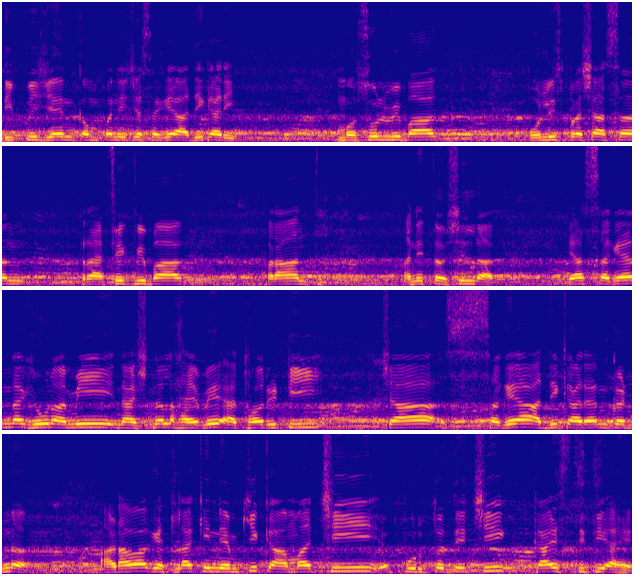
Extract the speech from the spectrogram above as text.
डी पी जैन कंपनीचे सगळे अधिकारी महसूल विभाग पोलीस प्रशासन ट्रॅफिक विभाग प्रांत आणि तहसीलदार या सगळ्यांना घेऊन आम्ही नॅशनल हायवे अथॉरिटीच्या सगळ्या अधिकाऱ्यांकडनं आढावा घेतला की नेमकी कामाची पूर्ततेची काय स्थिती आहे?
